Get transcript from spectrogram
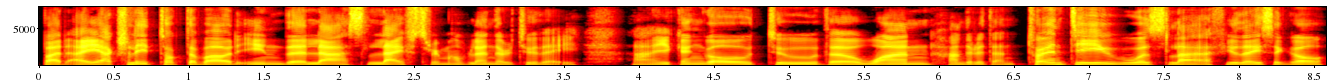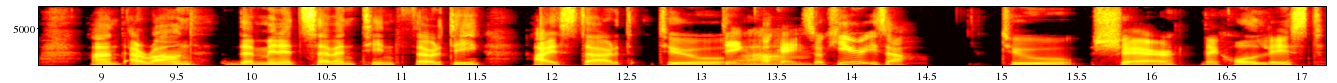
but I actually talked about in the last live stream of Blender today. Uh, you can go to the 120 was a few days ago, and around the minute 1730, I start to. Um, okay, so here is a to share the whole list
